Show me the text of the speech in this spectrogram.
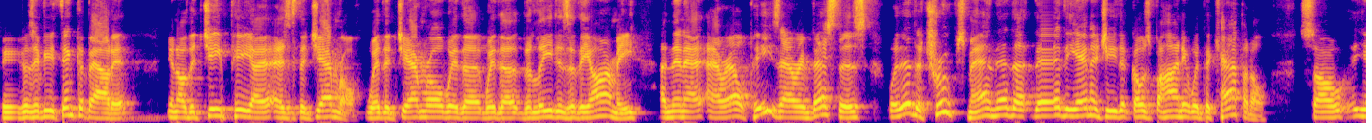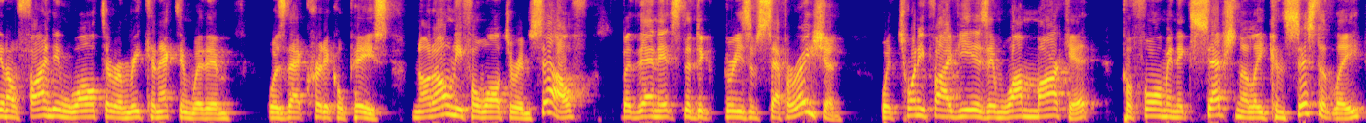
Because if you think about it, you know, the GP as the general, we're the general, we're the, we're the, the leaders of the army. And then our LPs, our investors, well, they're the troops, man. They're the, they're the energy that goes behind it with the capital. So, you know, finding Walter and reconnecting with him was that critical piece, not only for Walter himself, but then it's the degrees of separation. With 25 years in one market, performing exceptionally consistently,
